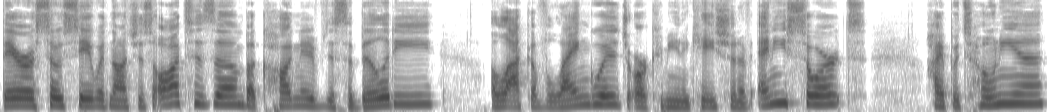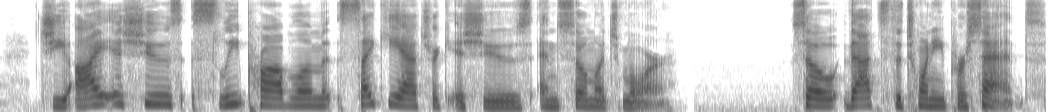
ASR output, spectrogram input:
They are associated with not just autism, but cognitive disability, a lack of language or communication of any sort, hypotonia, GI issues, sleep problems, psychiatric issues, and so much more. So that's the 20%.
